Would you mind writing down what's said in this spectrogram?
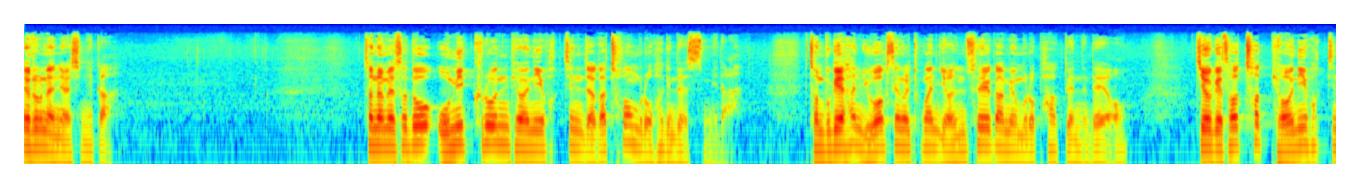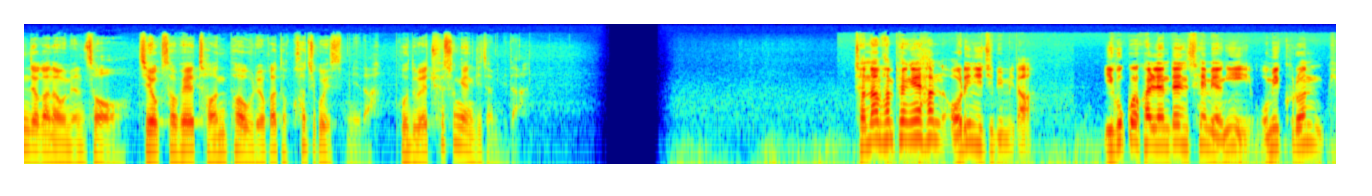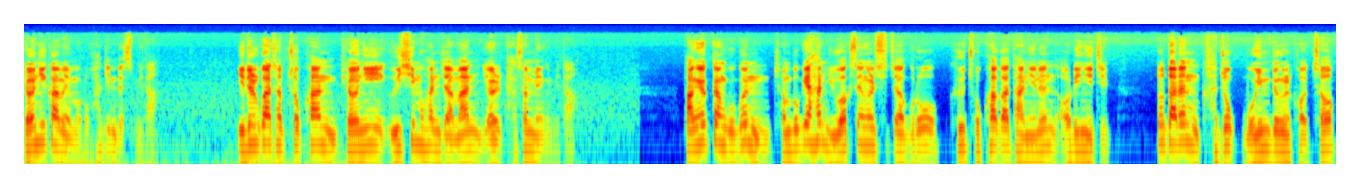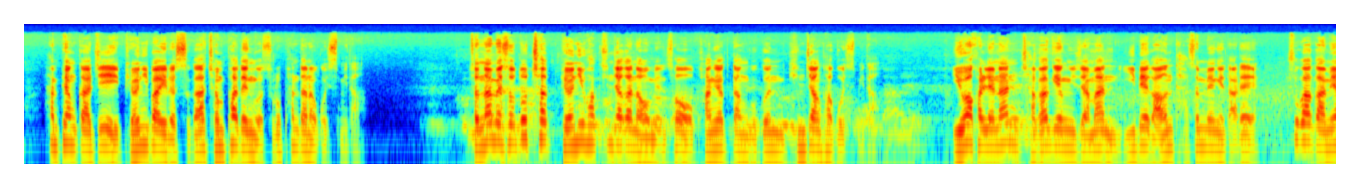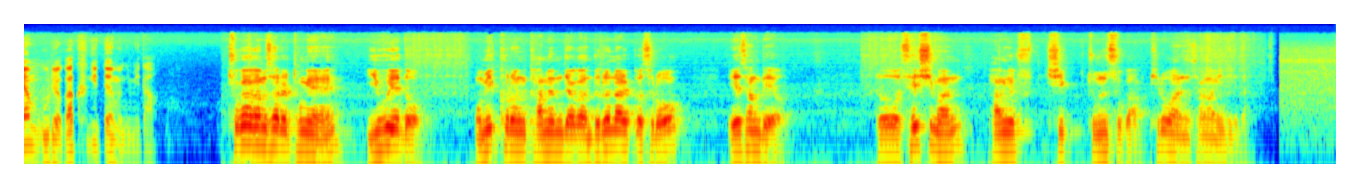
여러분 안녕하십니까? 전남에서도 오미크론 변이 확진자가 처음으로 확인됐습니다. 전북의 한 유학생을 통한 연쇄 감염으로 파악됐는데요. 지역에서 첫 변이 확진자가 나오면서 지역사회 전파 우려가 더 커지고 있습니다. 보도에 최승현 기자입니다. 전남 한평의 한 어린이집입니다. 이곳과 관련된 3명이 오미크론 변이 감염으로 확인됐습니다. 이들과 접촉한 변이 의심 환자만 15명입니다. 방역 당국은 전북의 한 유학생을 시작으로 그 조카가 다니는 어린이집, 또 다른 가족 모임 등을 거쳐 한평까지 변이 바이러스가 전파된 것으로 판단하고 있습니다. 전남에서도 첫 변이 확진자가 나오면서 방역 당국은 긴장하고 있습니다. 이와 관련한 자가격리자만 295명에 달해 추가 감염 우려가 크기 때문입니다. 추가 감사를 통해 이후에도 오미크론 감염자가 늘어날 것으로 예상되어 더 세심한 방역 수칙 준수가 필요한 상황입니다.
